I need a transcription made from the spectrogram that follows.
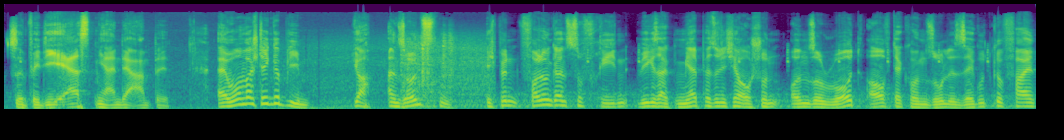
Sind wir die Ersten hier an der Ampel. Äh, wo waren wir stehen geblieben? Ja, ansonsten ich bin voll und ganz zufrieden. Wie gesagt, mir hat persönlich ja auch schon On the Road auf der Konsole sehr gut gefallen.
